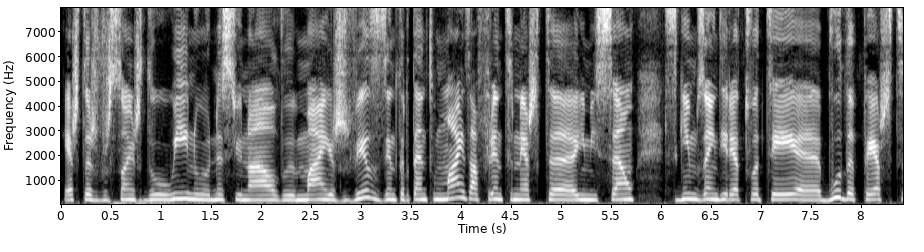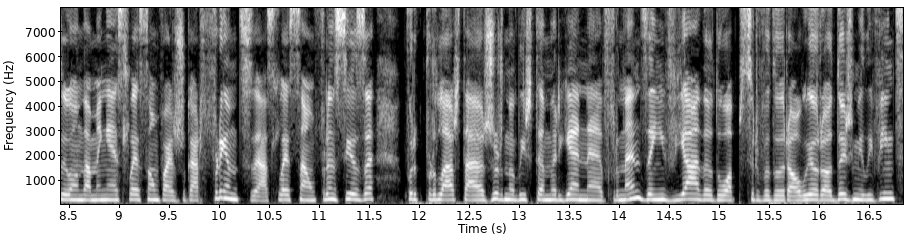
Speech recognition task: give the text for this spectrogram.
estas versões do hino nacional mais vezes. Entretanto, mais à frente nesta emissão, seguimos em direto até Budapeste, onde amanhã a seleção vai jogar frente à seleção francesa, porque por lá está a jornalista Mariana Fernandes, a enviada do Observador ao Euro 2020,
